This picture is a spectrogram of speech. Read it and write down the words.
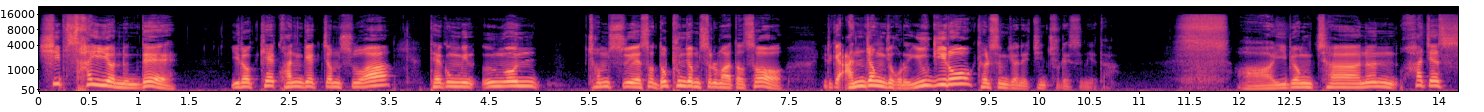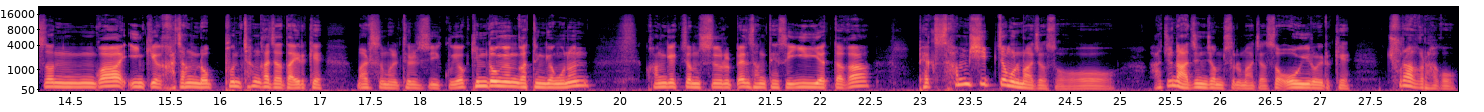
14위였는데 이렇게 관객 점수와 대국민 응원 점수에서 높은 점수를 받아서 이렇게 안정적으로 6위로 결승전에 진출했습니다. 아, 이병찬은 화제성과 인기가 가장 높은 참가자다 이렇게 말씀을 드릴 수 있고요. 김동현 같은 경우는 관객 점수를 뺀 상태에서 2위였다가 130점을 맞아서 아주 낮은 점수를 맞아서 5위로 이렇게 추락을 하고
